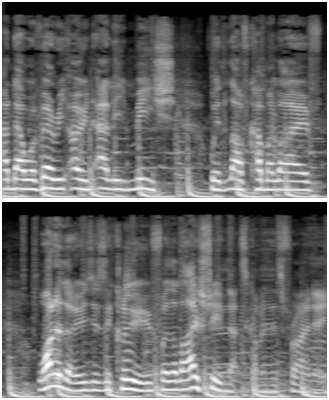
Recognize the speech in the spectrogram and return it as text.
and our very own Ali Mish with Love Come Alive. One of those is a clue for the live stream that's coming this Friday.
